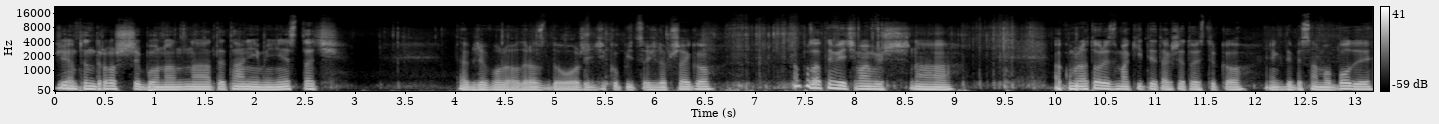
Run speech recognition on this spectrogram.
Wziąłem ten droższy, bo na, na te tanie mnie nie stać. Także wolę od razu dołożyć i kupić coś lepszego. A poza tym wiecie, mam już na akumulatory z Makity, także to jest tylko jak gdyby samobody.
